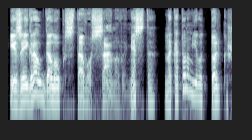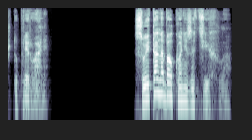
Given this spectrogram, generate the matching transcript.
и заиграл галоп с того самого места, на котором его только что прервали. Суета на балконе затихла.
